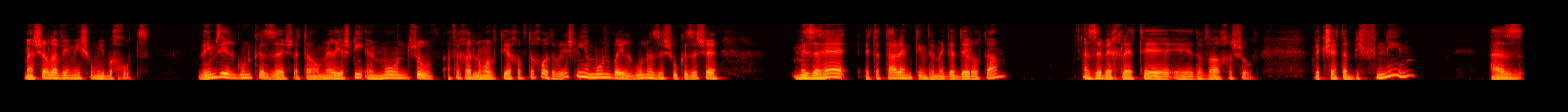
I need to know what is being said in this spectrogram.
מאשר להביא מישהו מבחוץ. ואם זה ארגון כזה שאתה אומר יש לי אמון, שוב, אף אחד לא מבטיח הבטחות, אבל יש לי אמון בארגון הזה שהוא כזה שמזהה את הטאלנטים ומגדל אותם, אז זה בהחלט אה, אה, דבר חשוב. וכשאתה בפנים, אז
